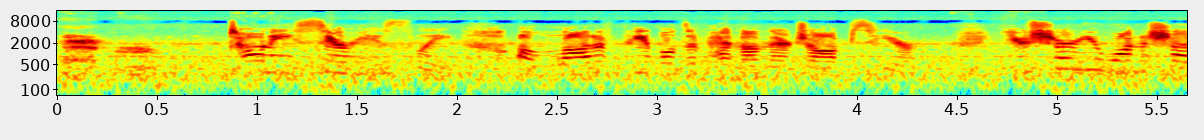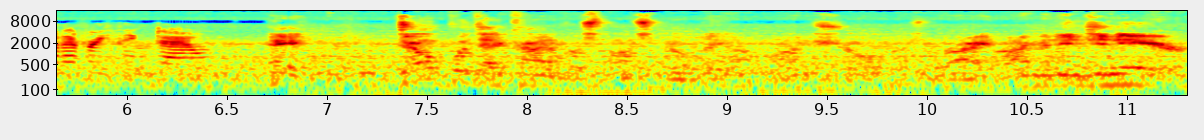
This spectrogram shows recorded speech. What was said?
Pepper. Tony, seriously. A lot of people depend on their jobs here. You sure you want to shut everything down? Hey, don't put that kind of responsibility on my shoulders, right? I'm an engineer,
